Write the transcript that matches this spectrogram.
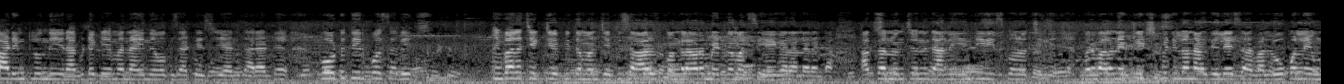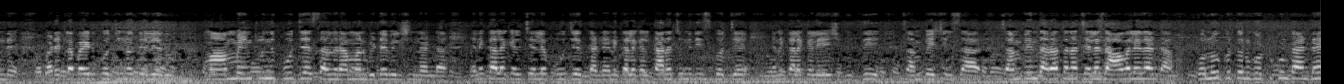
వాడింట్లో ఉంది. నా బిడ్డకి ఏమైనా అయింది ఒకసారి టెస్ట్ చేయండి సార్ అంటే కోర్టు తీర్పు వస్తుంది. ఇవాళ చెక్ చేపిద్దామని చెప్పి సార్ మంగళవారం పెడదామని సిఏ గారు అన్నారంట. అక్కడ నుంచి దాన్ని ఇంటికి తీసుకొని వచ్చింది. మరి వాళ్ళని ఎట్లా ఇచ్చిపెట్టిలో నాకు తెలియదు సార్. వాళ్ళ లోపలనే ఉండే. వాడు ఎట్లా బయటకు వచ్చిందో తెలియదు. మా అమ్మ ఇంట్లో ఉంది పూజ చేస్తాను రమ్మని బిడ్డ పిలిచిందంట. వెనకాలకి వెళ్ళి చెల్లె పూజ చేస్తాంట వెనకాలకి వెళ్ళి తన చున్ని తీసుకొచ్చే వెనకాలకి వెళ్ళి వేసి బుద్ధి చంపేసింది సార్. చంపిన తర్వాత నా చెల్లె చావలేదంట. కొనుక్కుతో కొట్టుకుంటా అంటే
